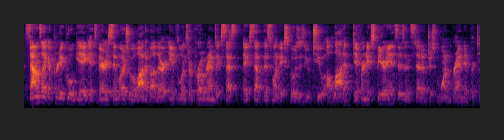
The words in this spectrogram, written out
sounds like a pretty cool gig. It's very similar to a lot of other influencer programs except, except this one exposes you to a lot of different experiences instead of just one brand in particular.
